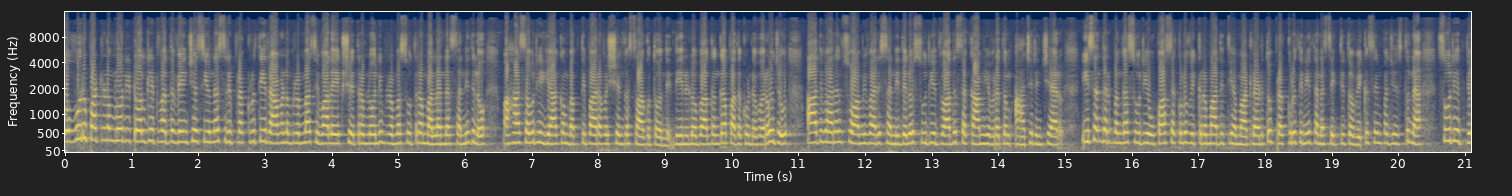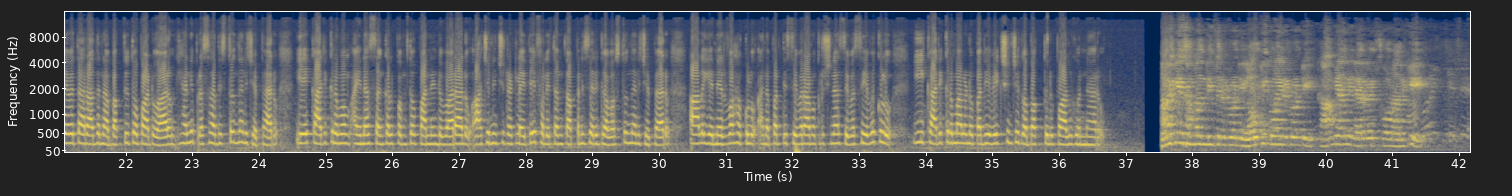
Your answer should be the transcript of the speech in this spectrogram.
కొవ్వూరు పట్టణంలోని టోల్గేట్ వద్ద వేంచేసి ఉన్న శ్రీ ప్రకృతి రావణ బ్రహ్మ శివాలయ క్షేత్రంలోని బ్రహ్మసూత్ర మల్లన్న సన్నిధిలో మహాశౌర్య యాగం భక్తి పారవశ్యంగా సాగుతోంది. దీనిలో భాగంగా పదకొండవ రోజు ఆదివారం స్వామివారి సన్నిధిలో సూర్య ద్వాదశ కామ్య వ్రతం ఆచరించారు. ఈ సందర్భంగా సూర్య ఉపాసకులు విక్రమాదిత్య మాట్లాడుతూ ప్రకృతిని తన శక్తితో వికసింపజేస్తున్న సూర్య దేవతారాధన భక్తితో పాటు ఆరోగ్యాన్ని ప్రసాదిస్తుందని చెప్పారు. ఏ కార్యక్రమం అయినా సంకల్పంతో పన్నెండు వారాలు ఆచరించినట్లయితే ఫలితం తప్పనిసరిగా వస్తుందని చెప్పారు. చెప్పారు ఆలయ నిర్వాహకులు అనపర్తి శివరామకృష్ణ శివసేవకులు ఈ కార్యక్రమాలను పర్యవేక్షించగా భక్తులు పాల్గొన్నారు. మనకి సంబంధించినటువంటి లౌకికమైనటువంటి కామ్యాన్ని నెరవేర్చుకోవడానికి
